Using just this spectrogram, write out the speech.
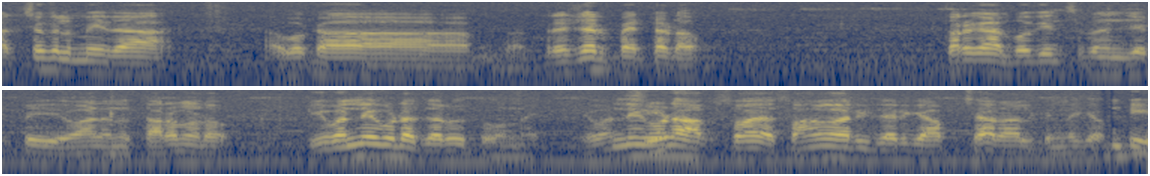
అర్చకుల మీద ఒక ప్రెషర్ పెట్టడం త్వరగా ముగించమని చెప్పి వాళ్ళని తరమడం ఇవన్నీ కూడా జరుగుతూ ఉన్నాయి. ఇవన్నీ కూడా స్వా- స్వామివారికి జరిగే అపచారాల కిందకి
